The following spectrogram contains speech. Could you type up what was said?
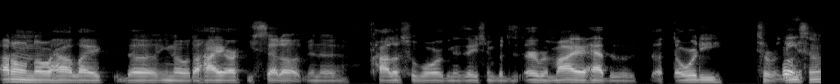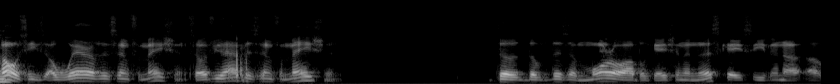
I don't know how like the you know the hierarchy set up in a college football organization, but does Urban Meyer have the authority to release well, him? No, he's aware of this information. So if you have this information, the, the there's a moral obligation, in this case, even a, a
